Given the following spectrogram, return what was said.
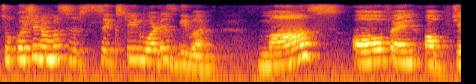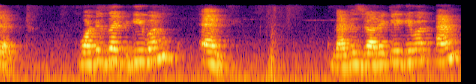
So question number 16 what is given? Mass of an object. What is that given? m. That is directly given m.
